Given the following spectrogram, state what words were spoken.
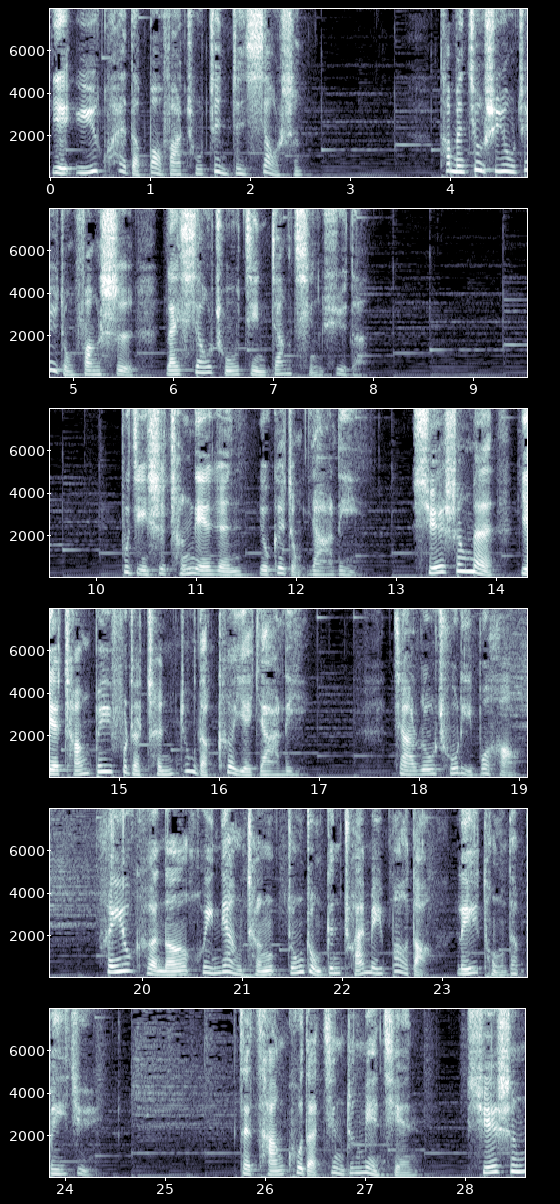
也愉快地爆发出阵阵笑声。他们就是用这种方式来消除紧张情绪的。不仅是成年人有各种压力，学生们也常背负着沉重的课业压力。假如处理不好，很有可能会酿成种种跟传媒报道雷同的悲剧。在残酷的竞争面前，学生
